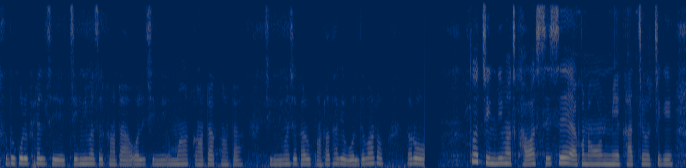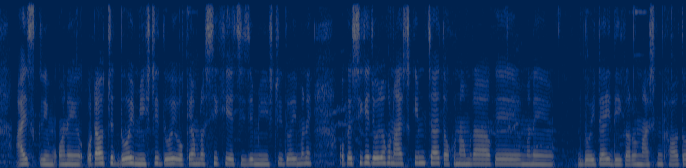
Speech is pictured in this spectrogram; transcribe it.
থুতু করে ফেলছে চিংড়ি মাছের কাঁটা। বলে, চিংড়ি, মা, কাঁটা কাঁটা। চিংড়ি মাছে কারও কাঁটা থাকে বলতে পারো? আর ও, তো চিংড়ি মাছ খাওয়ার শেষে এখন আমার মেয়ে খাচ্ছে হচ্ছে কি আইসক্রিম। মানে ওটা হচ্ছে দই, মিষ্টি দই। ওকে আমরা শিখিয়েছি যে মিষ্টি দই মানে ওকে শিখেছি ও যখন আইসক্রিম চায় তখন আমরা ওকে মানে দইটাই দিই, কারণ আইসক্রিম খাওয়া তো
